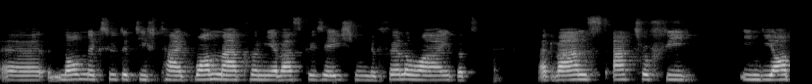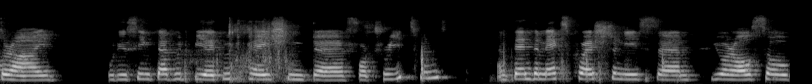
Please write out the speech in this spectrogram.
uh, non-exudative type 1 macular neovascularization in the fellow eye, but advanced atrophy in the other eye. Would you think that would be a good patient uh, for treatment? And then the next question is, um, you are also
